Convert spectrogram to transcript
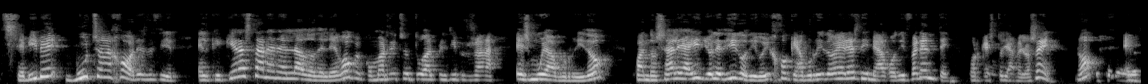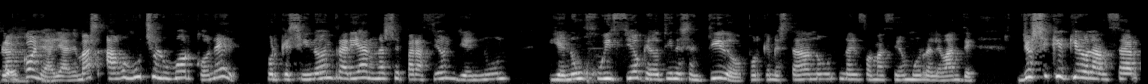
Se vive mucho mejor. Es decir, el que quiera estar en el lado del ego, que como has dicho tú al principio, Susana, es muy aburrido, cuando sale ahí yo le digo, digo, hijo, qué aburrido eres, dime algo diferente, porque esto ya me lo sé, ¿no? En plan coña, y además hago mucho el humor con él, porque si no entraría en una separación y en un, y en un juicio que no tiene sentido, porque me está dando una información muy relevante. Yo sí que quiero lanzar,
